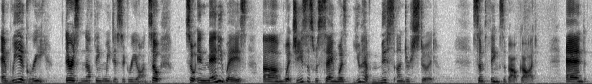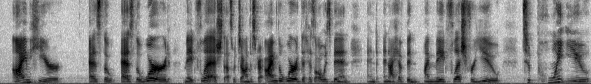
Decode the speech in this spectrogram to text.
and we agree. There is nothing we disagree on. So, so in many ways, um, what Jesus was saying was, you have misunderstood some things about God, and I'm here as the as the Word made flesh. That's what John described. I'm the Word that has always been, and and I have been. I'm made flesh for you, to point you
